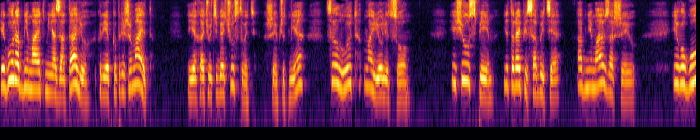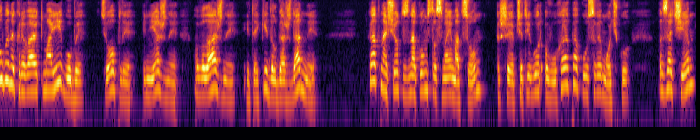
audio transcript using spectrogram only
Егор обнимает меня за талию, крепко прижимает. «Я хочу тебя чувствовать», — шепчет мне, целует мое лицо. «Еще успеем, не торопи события». Обнимаю за шею. Его губы накрывают мои губы, теплые, нежные, влажные и такие долгожданные. «Как насчет знакомства с моим отцом?» — шепчет Егор в ухо, покусывая мочку. «Зачем?»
